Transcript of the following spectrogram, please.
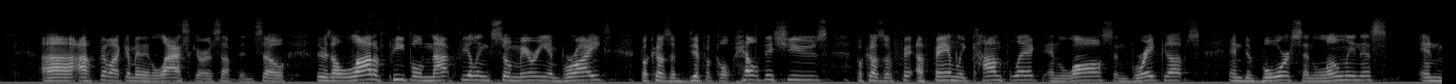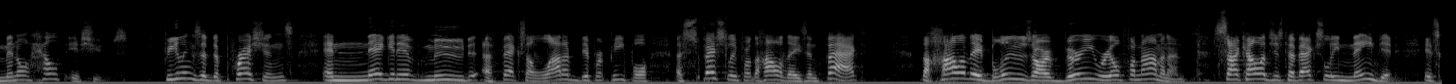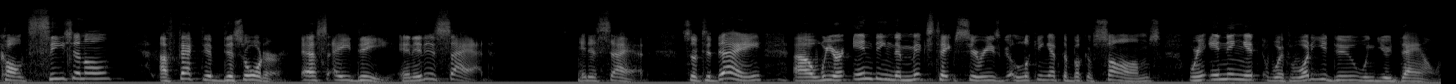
Uh, I feel like I'm in Alaska or something. So there's a lot of people not feeling so merry and bright because of difficult health issues, because of fa- a family conflict and loss and breakups and divorce and loneliness and mental health issues. Feelings of depressions and negative mood affects a lot of different people, especially for the holidays. In fact, the holiday blues are a very real phenomenon. Psychologists have actually named it. It's called seasonal affective disorder, SAD, and it is sad. It is sad. So today, uh, we are ending the mixtape series looking at the book of Psalms. We're ending it with what do you do when you're down?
